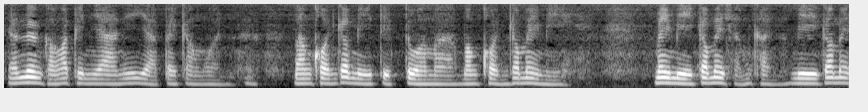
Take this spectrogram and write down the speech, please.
ดังนั้นเรื่องของอภิญญานี้อย่าไปกังวล บางคนก็มีติดตัวมา บางคนก็ไม่มี ไม่มีก็ไม่สำคัญ มีก็ไม่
